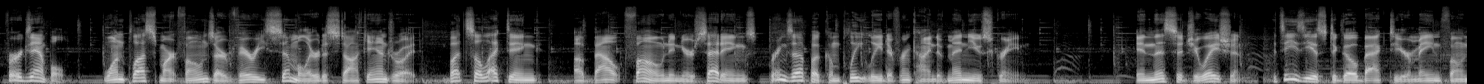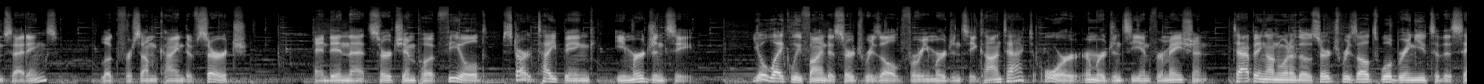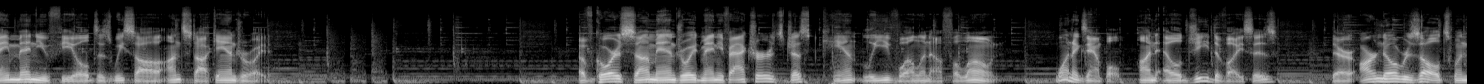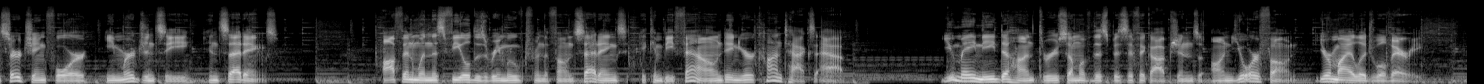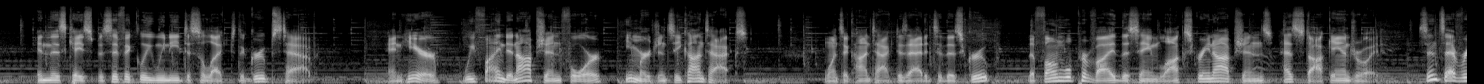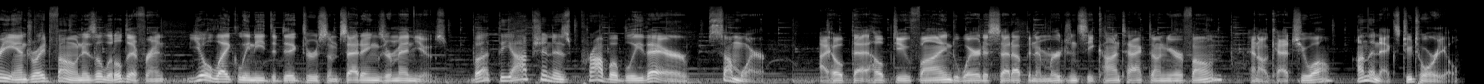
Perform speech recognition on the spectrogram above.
For example, OnePlus smartphones are very similar to stock Android, but selecting About Phone in your settings brings up a completely different kind of menu screen. In this situation, it's easiest to go back to your main phone settings, look for some kind of search, and in that search input field, start typing emergency you'll likely find a search result for emergency contact or emergency information. Tapping on one of those search results will bring you to the same menu fields as we saw on stock Android. Of course, some Android manufacturers just can't leave well enough alone. One example, on LG devices, there are no results when searching for emergency in settings. Often, when this field is removed from the phone settings, it can be found in your Contacts app. You may need to hunt through some of the specific options on your phone. Your mileage will vary. In this case specifically, we need to select the Groups tab. And here, we find an option for Emergency Contacts. Once a contact is added to this group, the phone will provide the same lock screen options as stock Android. Since every Android phone is a little different, you'll likely need to dig through some settings or menus, but the option is probably there somewhere. I hope that helped you find where to set up an emergency contact on your phone, and I'll catch you all on the next tutorial.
